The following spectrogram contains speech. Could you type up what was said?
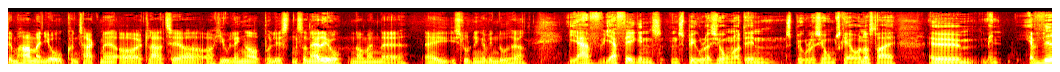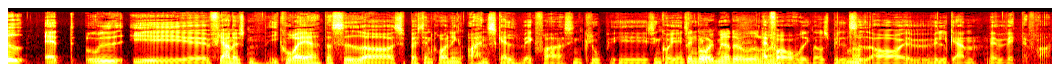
dem har man jo kontakt med og er klar til at, at hive længere op på listen. Sådan er det jo, når man øh, er i, i slutningen af vinduet her. Jeg, jeg fik en, en spekulation, og den spekulation skal jeg understrege. Øh, men jeg ved, at ude i øh, Fjernøsten, i Korea, der sidder Sebastian Grønning, og han skal væk fra sin klub, i sin koreanske Den klub. går ikke mere derude, eller Han får overhovedet ikke noget spilletid, og øh, vil gerne øh, væk derfra.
